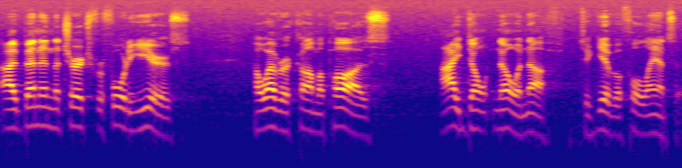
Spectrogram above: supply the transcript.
I've been in the church for 40 years. However, comma, pause, I don't know enough to give a full answer,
